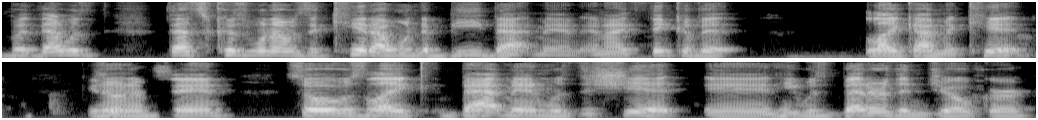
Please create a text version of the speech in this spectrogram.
But that was that's because when I was a kid, I wanted to be Batman, and I think of it like I'm a kid. You know Sure. what I'm saying? So it was like Batman was the shit, and he was better than Joker.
